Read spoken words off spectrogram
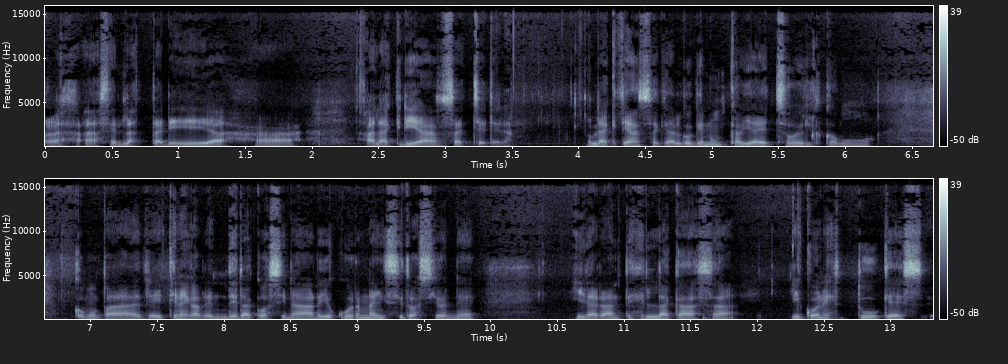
a hacer las tareas, a, a la crianza, etcétera. La crianza, que es algo que nunca había hecho él como, como padre, y tiene que aprender a cocinar, y ocurren ahí situaciones hilarantes en la casa, y con Stu, que es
